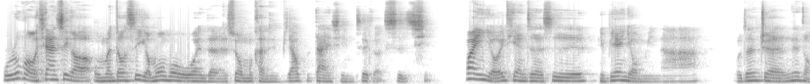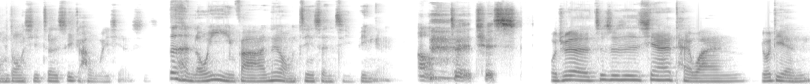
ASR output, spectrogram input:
我如果我现在是一个，我们都是一个默默无闻的人，所以我们可能比较不担心这个事情。万一有一天真的是你变有名啊，我真的觉得那种东西真的是一个很危险的事情，这很容易引发那种精神疾病哎。哦，对，确实，我觉得这就是现在台湾有点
